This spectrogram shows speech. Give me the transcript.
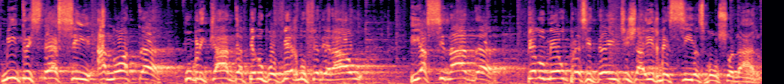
Me entristece a nota publicada pelo governo federal e assinada pelo meu presidente Jair Messias Bolsonaro.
